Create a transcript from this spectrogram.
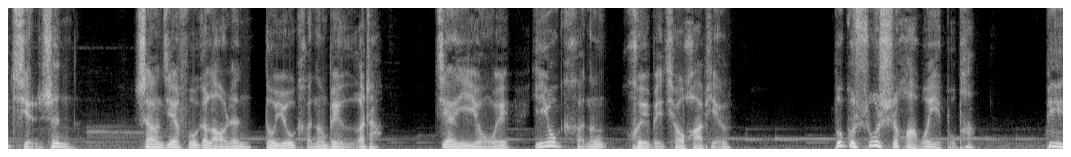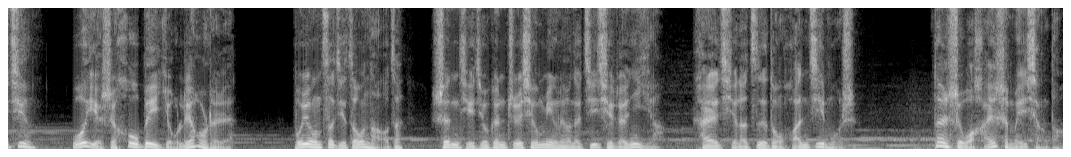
谨慎的。上街扶个老人都有可能被讹诈，见义勇为也有可能会被敲花瓶。不过说实话，我也不怕，毕竟我也是后背有料的人，不用自己走脑子，身体就跟执行命令的机器人一样，开启了自动还击模式。但是我还是没想到，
